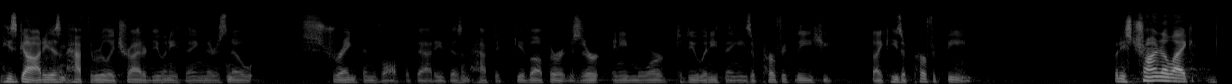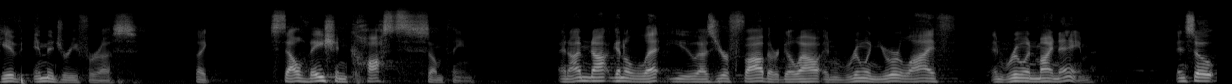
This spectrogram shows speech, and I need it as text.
he's god. He doesn't have to really try to do anything. There's no strength involved with that. He doesn't have to give up or exert anymore to do anything. He's a perfectly, like, he's a perfect being. But he's trying to, like, give imagery for us. Like, salvation costs something. And I'm not going to let you, as your father, go out and ruin your life and ruin my name. And so,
